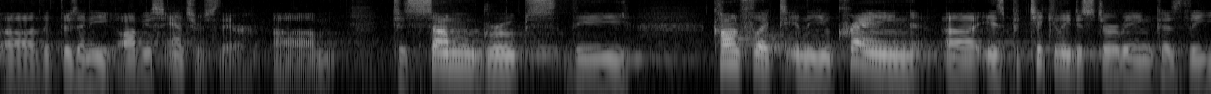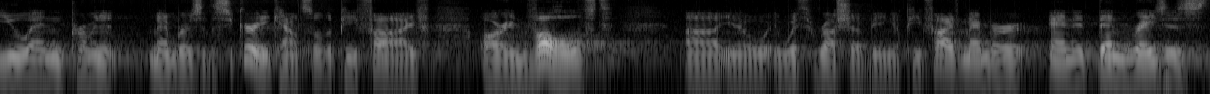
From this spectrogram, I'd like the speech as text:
uh, that there's any obvious answers there. Um, to some groups, the conflict in the Ukraine uh, is particularly disturbing because the UN permanent members of the Security Council, the P5, are involved, uh, you know, with Russia being a P5 member, and it then raises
